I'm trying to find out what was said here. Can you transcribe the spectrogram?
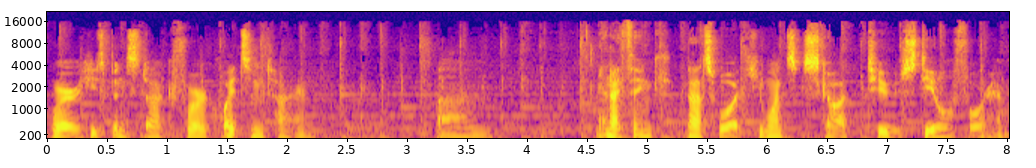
where he's been stuck for quite some time. Um, and I think that's what he wants Scott to steal for him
